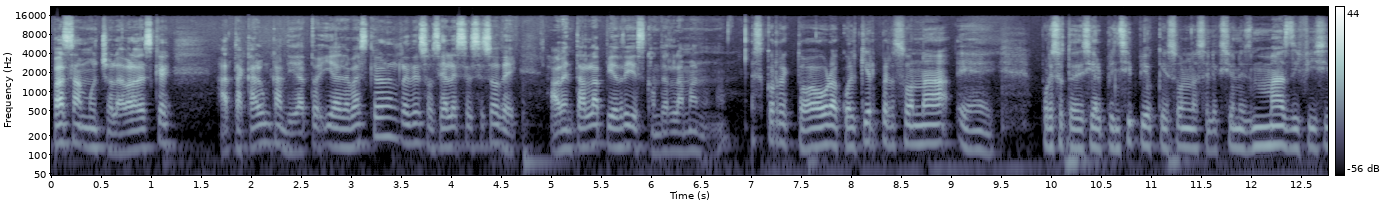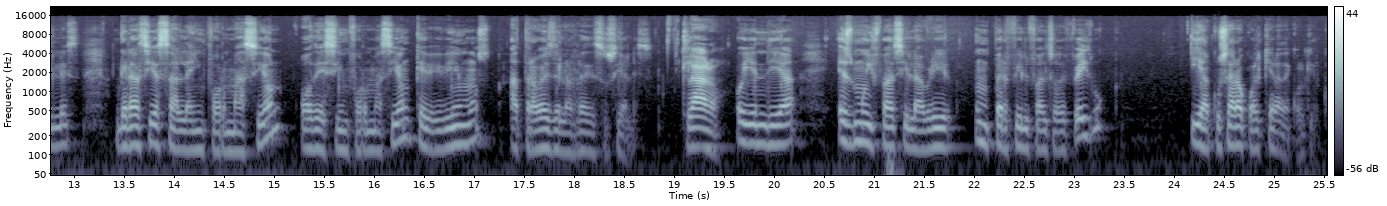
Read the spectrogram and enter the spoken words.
Pasa mucho, la verdad es que atacar a un candidato y además que ahora en redes sociales es eso de aventar la piedra y esconder la mano, ¿no? Es correcto, ahora cualquier persona, eh, por eso te decía al principio que son las elecciones más difíciles gracias a la información o desinformación que vivimos a través de las redes sociales. Claro. Hoy en día es muy fácil abrir un perfil falso de Facebook y acusar a cualquiera de cualquier cosa.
